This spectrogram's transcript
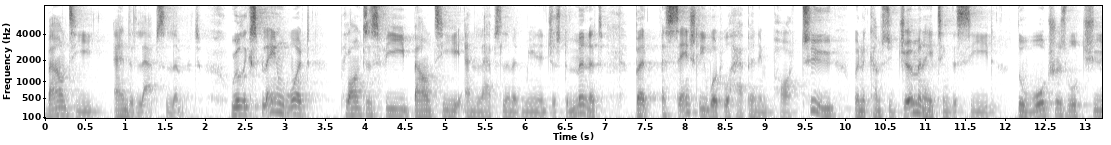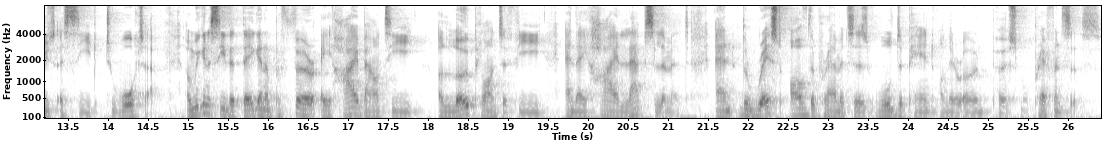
bounty, and lapse limit. We'll explain what planter's fee, bounty, and lapse limit mean in just a minute, but essentially what will happen in part two, when it comes to germinating the seed, the waterers will choose a seed to water. And we're going to see that they're going to prefer a high bounty, a low planter fee, and a high lapse limit. And the rest of the parameters will depend on their own personal preferences.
